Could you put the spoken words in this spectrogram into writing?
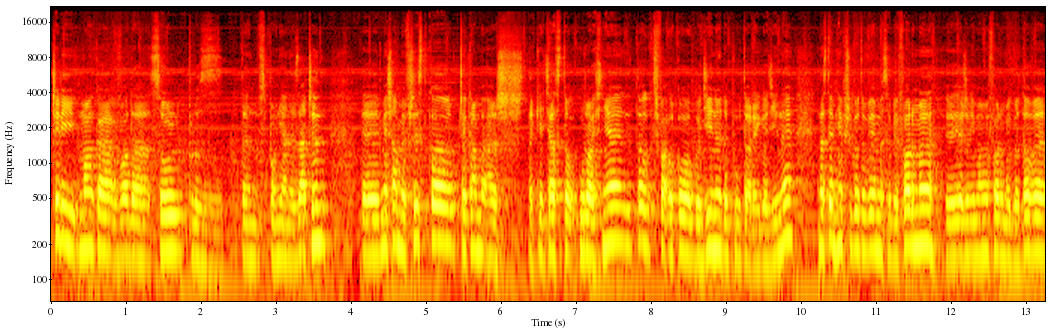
czyli mąka, woda, sól plus ten wspomniany zaczyn. Yy, Mieszamy wszystko, czekamy aż takie ciasto urośnie. To trwa około godziny do półtorej godziny. Następnie przygotowujemy sobie formy. Yy, Jeżeli mamy formy gotowe,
